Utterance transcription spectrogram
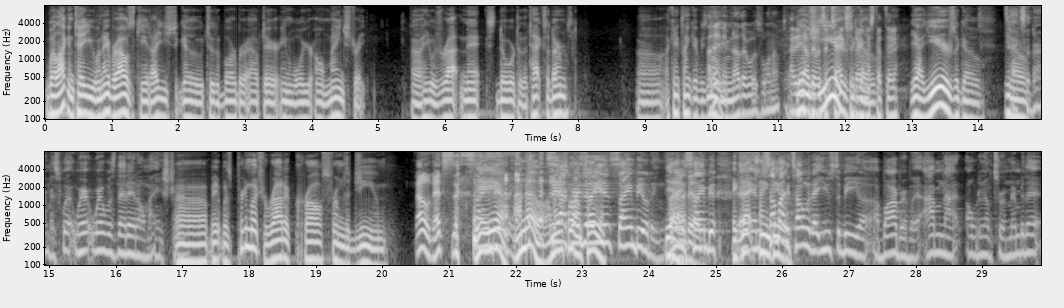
Well, I can tell you. Whenever I was a kid, I used to go to the barber out there in Warrior on Main Street. Uh, he was right next door to the taxidermist. Uh, I can't think of his I name. didn't even know there was one up there. I didn't Yeah, know it there was was a years taxidermist ago. up there. Yeah, years ago. You know, Taxidermist. Where, where where was that at on Main Street? uh, it was pretty much right across from the gym. Oh, that's Yeah, Same yeah, building. I know. I mean, See how that's what I'm crazy that saying. is? Same building. Yeah. Yeah, the Same same building. Exact and same somebody building. told me that used to be a, a barber, but I'm not old enough to remember that.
